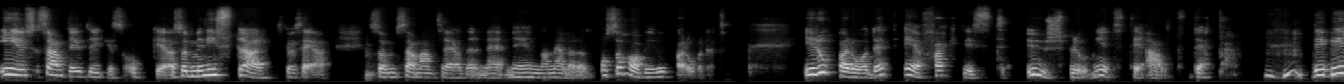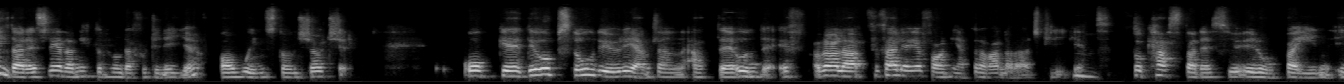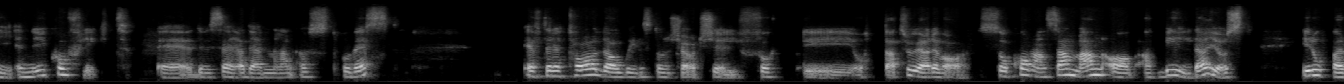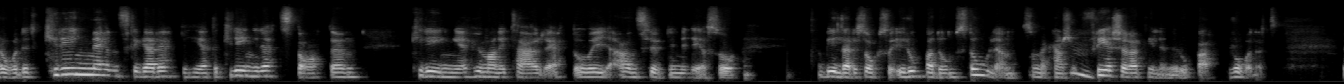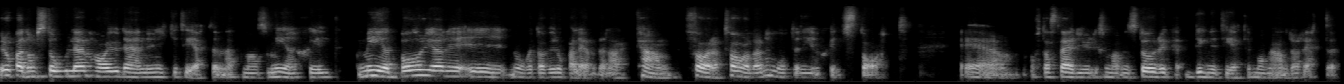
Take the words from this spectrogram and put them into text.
EUs samtliga utrikes och eh, alltså ministrar, ska vi säga, som sammanträder med, med jämna mellanrum. Och så har vi Europarådet. Europarådet är faktiskt ursprunget till allt detta. Mm -hmm. Det bildades redan 1949 av Winston Churchill. Och eh, det uppstod ur egentligen att eh, under av alla förfärliga erfarenheter av andra världskriget mm. så kastades ju Europa in i en ny konflikt, eh, det vill säga den mellan öst och väst. Efter ett tal av Winston Churchill, 1948 tror jag det var, så kom han samman av att bilda just Europarådet kring mänskliga rättigheter, kring rättsstaten, kring humanitär rätt och i anslutning med det så bildades också Europadomstolen som jag kanske mm. fler känner till än Europarådet. Europadomstolen har ju den unikiteten att man som enskild medborgare i något av Europaländerna kan föra talan emot en enskild stat. Eh, oftast är det ju liksom av en större dignitet än många andra rätter.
